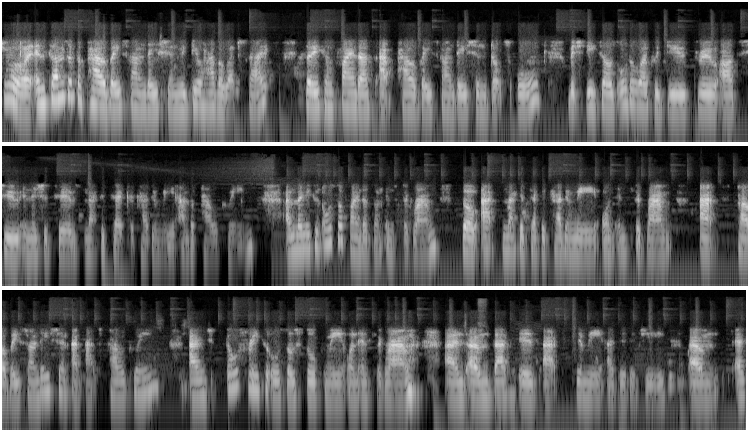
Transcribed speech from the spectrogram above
sure in terms of the power base foundation we do have a website so you can find us at powerbasefoundation.org, which details all the work we do through our two initiatives, Nakatech Academy and the Power Queens. And then you can also find us on Instagram. So at Nakatech Academy on Instagram, at Power Base Foundation and at Power Queens. And feel free to also stalk me on Instagram, and um, that is at Simi Adedeji, um, S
